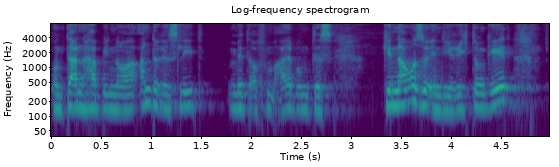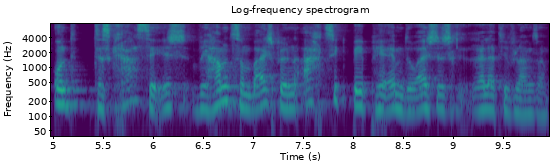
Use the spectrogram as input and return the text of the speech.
Und dann habe ich noch ein anderes Lied mit auf dem Album, das genauso in die Richtung geht. Und das Krasse ist, wir haben zum Beispiel einen 80 BPM, du weißt, das ist relativ langsam,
